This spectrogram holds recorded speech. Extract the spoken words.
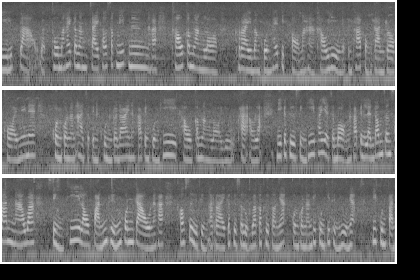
ดีหรือเปล่า แบบโทรมาให้กำลังใจเขาสักนิดนึงนะคะเขากำลังรอใครบางคนให้ติดต่อมาหาเขาอยู่เนี่ยเป็นภาพของการรอคอยไม่แน่ คนคนนั้นอาจจะเป็นคุณก็ได้นะคะ เป็นคนที่เขากำลังรออยู่ค่ะเอาละนี่ก็คือสิ่งที่พ่ออยากจะบอกนะคะ เป็นแรนดอมสั้นๆนะว่าสิ่งที่เราฝันถึงคนเก่านะคะเขาสื่อถึงอะไรก็คือสรุปว่าก็คือตอนนี้คนคนนั้นที่คุณคิดถึงอยู่เนี่ยที่คุณฝัน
